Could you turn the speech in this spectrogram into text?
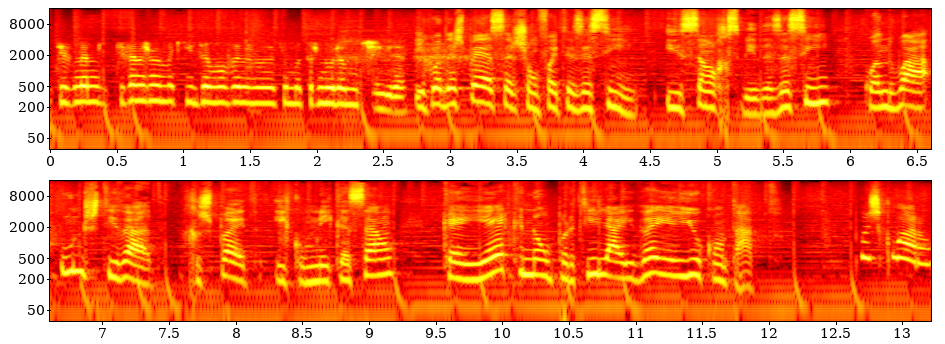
tivemos, tivemos mesmo aqui, desenvolvemos mesmo aqui uma ternura muito gira. E quando as peças são feitas assim e são recebidas assim, quando há honestidade, respeito e comunicação, quem é que não partilha a ideia e o contacto? Pois claro,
